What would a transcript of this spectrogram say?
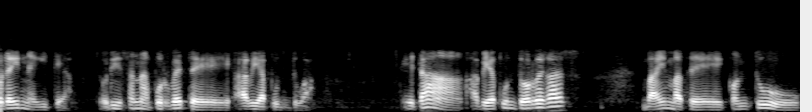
orain egitea. Hori izan apurbet e, abia puntua. Eta abia puntu horregaz, bain ba, bate kontu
